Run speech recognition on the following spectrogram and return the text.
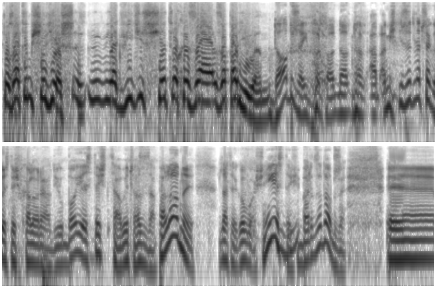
poza tym się wiesz, jak widzisz, się trochę za, zapaliłem. Dobrze, to, no, no, a, myślisz, że dlaczego jesteś w Haloradiu? Bo jesteś cały czas zapalony. Dlatego właśnie jesteś i bardzo dobrze. E,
